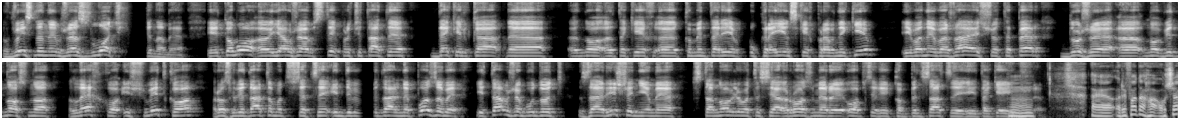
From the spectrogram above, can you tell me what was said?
визнані вже злочинами. І тому е, я вже встиг прочитати декілька е, ну, таких е, коментарів українських правників. І вони вважають, що тепер дуже ну, відносно легко і швидко розглядатимуться ці індивідуальні позови, і там вже будуть за рішеннями встановлюватися розміри, обсяги компенсації і таке інше. Е, Рефат Ага, оце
